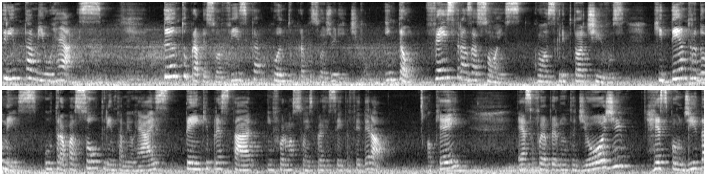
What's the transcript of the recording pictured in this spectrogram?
30 mil reais. Tanto para pessoa física quanto para pessoa jurídica. Então, fez transações com os criptoativos que dentro do mês ultrapassou 30 mil reais, tem que prestar informações para a Receita Federal, ok? Essa foi a pergunta de hoje. Respondida.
